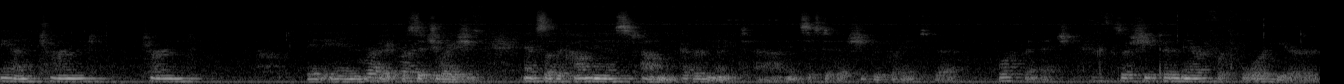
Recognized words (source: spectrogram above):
and turned, turned it in Right, the right. situation. And so the communist um, government uh, insisted that she be put into the orphanage. So she'd been there for four years.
